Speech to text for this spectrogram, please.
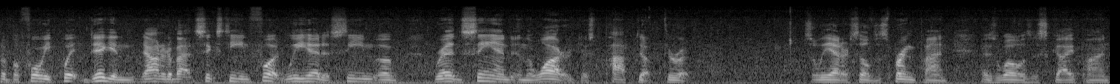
but before we quit digging, down at about 16 foot, we had a seam of red sand in the water just popped up through it. So we had ourselves a spring pond as well as a sky pond.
